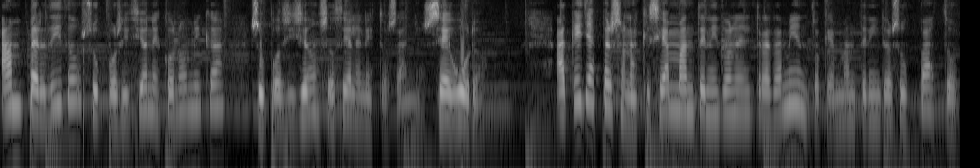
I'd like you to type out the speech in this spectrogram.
han perdido su posición económica, su posición social en estos años, seguro. Aquellas personas que se han mantenido en el tratamiento, que han mantenido sus pactos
